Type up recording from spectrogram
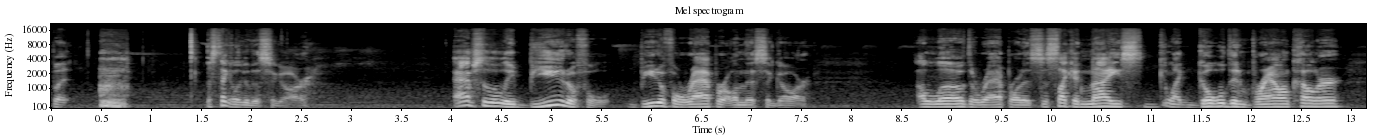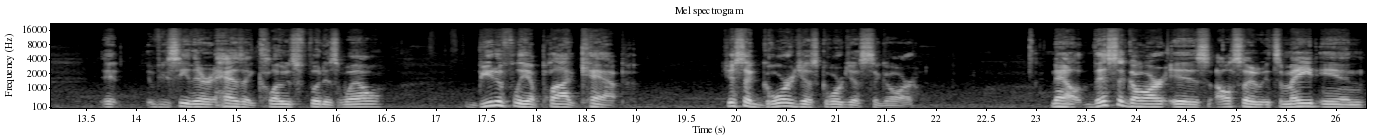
But let's take a look at this cigar. Absolutely beautiful, beautiful wrapper on this cigar. I love the wrapper on it. It's just like a nice, like golden brown color. It, if you see there, it has a closed foot as well. Beautifully applied cap just a gorgeous, gorgeous cigar. Now, this cigar is also, it's made in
